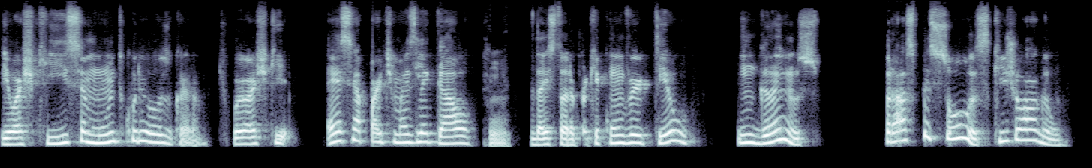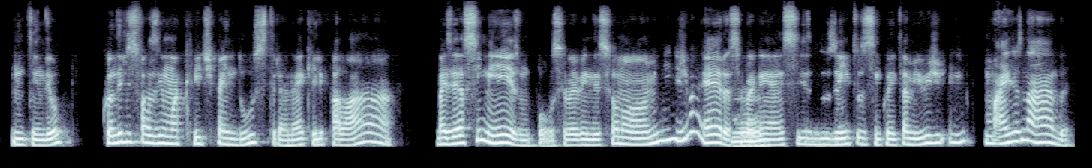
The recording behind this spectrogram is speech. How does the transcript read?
Eu acho que isso é muito curioso, cara. Tipo, eu acho que essa é a parte mais legal Sim. da história, porque converteu em ganhos para as pessoas que jogam, entendeu? Quando eles fazem uma crítica à indústria, né, que ele fala, ah, mas é assim mesmo, pô, você vai vender seu nome e já era, você Uhum. vai ganhar esses 250 mil e mais nada.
